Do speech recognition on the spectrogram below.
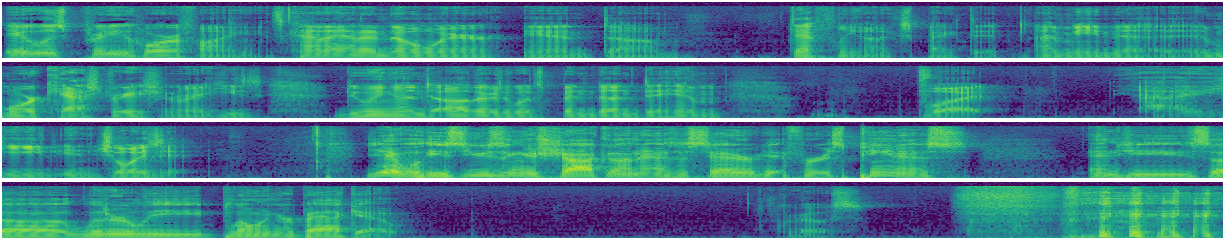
it was pretty horrifying. It's kind of out of nowhere and um, definitely unexpected. I mean, uh, more castration, right? He's doing unto others what's been done to him, but uh, he enjoys it. Yeah, well, he's using a shotgun as a surrogate for his penis, and he's uh, literally blowing her back out. Gross.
